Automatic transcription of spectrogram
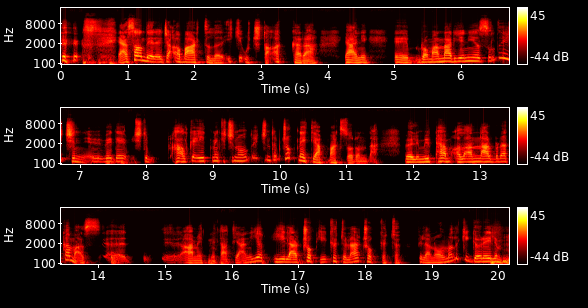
yani son derece abartılı, iki uçta akkara. Yani e, romanlar yeni yazıldığı için e, ve de işte halka eğitmek için olduğu için tabii çok net yapmak zorunda. Böyle müphem alanlar bırakamaz e, e, Ahmet Mithat. Yani ya iyiler çok iyi, kötüler çok kötü falan olmalı ki görelim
